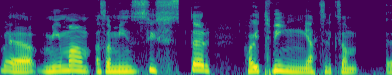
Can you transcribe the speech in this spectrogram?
på eh, min mamma, alltså min syster har ju tvingats liksom eh,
